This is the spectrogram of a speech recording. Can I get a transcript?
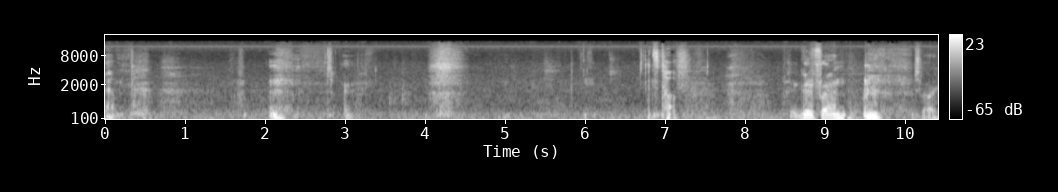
Um. It's tough. Good friend. sorry.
